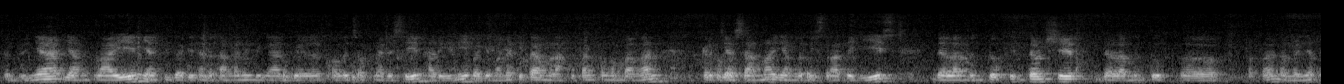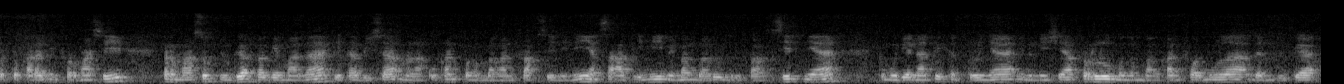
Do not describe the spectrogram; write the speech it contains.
Tentunya yang lain yang juga ditandatangani dengan Baylor College of Medicine hari ini bagaimana kita melakukan pengembangan kerjasama yang lebih strategis dalam bentuk internship, dalam bentuk uh, apa namanya pertukaran informasi, termasuk juga bagaimana kita bisa melakukan pengembangan vaksin ini yang saat ini memang baru berupa seednya, kemudian nanti tentunya Indonesia perlu mengembangkan formula dan juga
